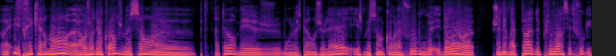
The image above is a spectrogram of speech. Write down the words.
Ouais, et très clairement, alors aujourd'hui encore, je me sens euh, peut-être à tort, mais je, bon, l'expérience je l'ai et je me sens encore la fougue. Donc, et d'ailleurs, euh, je n'aimerais pas ne plus voir cette fougue.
